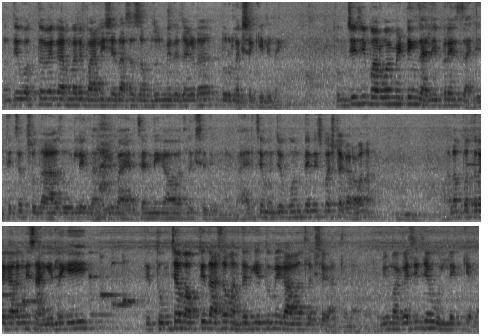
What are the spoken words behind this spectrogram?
पण ते वक्तव्य करणारे बालिश आहेत असं समजून मी त्याच्याकडं दुर्लक्ष केलेलं आहे. तुमची जी परवा मिटिंग झाली प्रेस झाली त्याच्यात सुद्धा आज उल्लेख झाला की बाहेरच्यांनी गावात लक्ष देऊ नये. बाहेरचे म्हणजे कोण त्यांनी स्पष्ट करावं ना? मला पत्रकारांनी सांगितलं की ते तुमच्या बाबतीत असं म्हणतात की तुम्ही गावात लक्ष घातलं नाही. मी मगाशी जे उल्लेख केला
